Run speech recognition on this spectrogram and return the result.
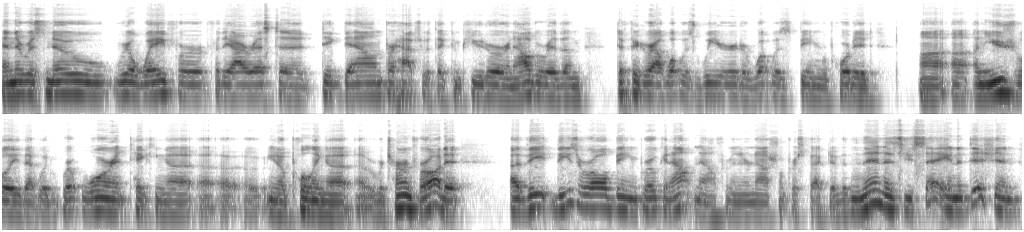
and there was no real way for, for the IRS to dig down, perhaps with a computer or an algorithm, to figure out what was weird or what was being reported uh, uh, unusually that would warrant taking a, a, a, you know pulling a, a return for audit. Uh, the, these are all being broken out now from an international perspective, and then, as you say, in addition,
